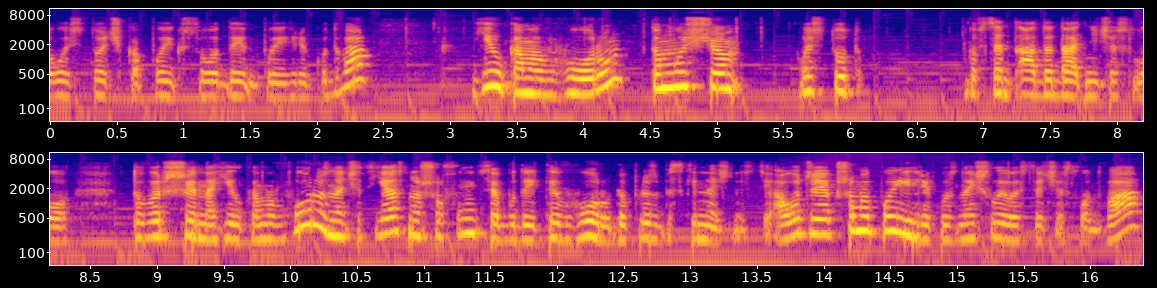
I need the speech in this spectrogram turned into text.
ось точка по х1 по y2 гілками вгору, тому що ось тут коефіцієнт А додатнє число, тобто вершина гілками вгору, значить ясно, що функція буде йти вгору до плюс безкінечності. А отже, якщо ми по y знайшли ось це число 2,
